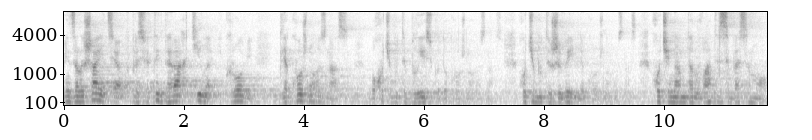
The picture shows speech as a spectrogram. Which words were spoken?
Він залишається в присвятих дарах тіла і крові для кожного з нас, бо хоче бути близько до кожного з нас, хоче бути живий для кожного з нас, хоче нам дарувати себе самого.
